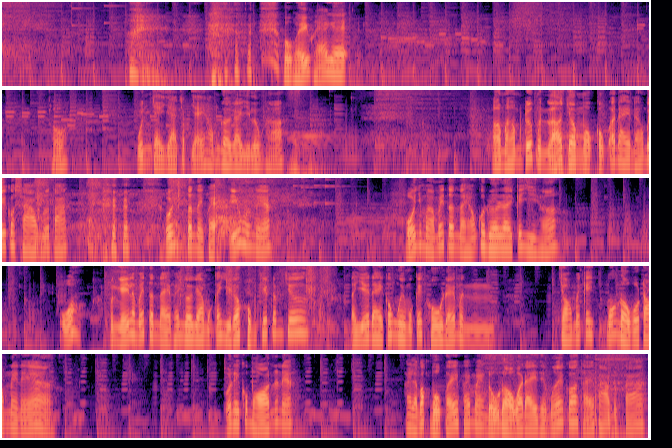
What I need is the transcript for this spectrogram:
phù thủy khỏe ghê. Ủa? Quýnh chạy da chóc dãy không gơ ra gì luôn hả? Ờ mà hôm trước mình lỡ cho một cục ở đây nè không biết có sao không nữa ta? Ui tên này khỏe yếu hơn nè. Ủa, nhưng mà mấy tên này không có rơi ra cái gì hả? Ủa, mình nghĩ là mấy tên này phải rơi ra một cái gì đó khủng khiếp lắm chứ. Tại vì ở đây có nguyên một cái khu để mình cho mấy cái món đồ vô trong này nè. Ở đây có bò nữa nè hay là bắt buộc phải phải mang đủ đồ qua đây thì mới có thể farm được ta?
